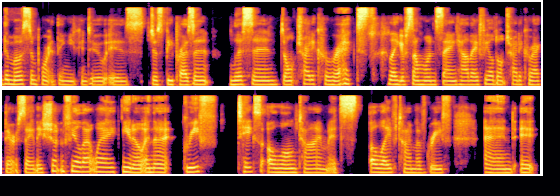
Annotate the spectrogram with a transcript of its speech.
the most important thing you can do is just be present listen don't try to correct like if someone's saying how they feel don't try to correct it or say they shouldn't feel that way you know and that grief takes a long time. It's a lifetime of grief and it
